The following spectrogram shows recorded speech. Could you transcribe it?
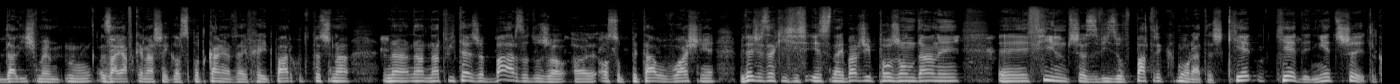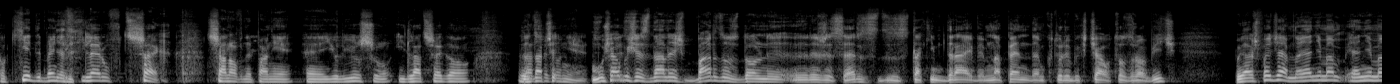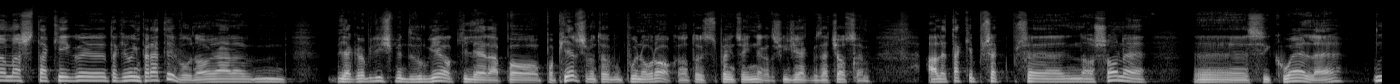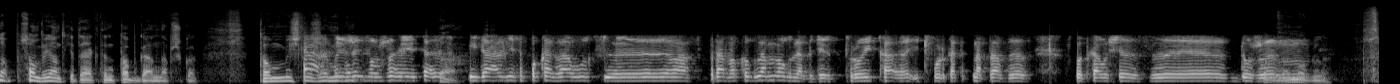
daliśmy mm, zajawkę naszego spotkania tutaj w Hate Parku, to też na, na, na, na Twitterze bardzo dużo e, osób pytało właśnie. Widać, że jest jakiś jest najbardziej pożądany e, film przez widzów. Patryk Chmura też. Kie, kiedy, nie trzy, tylko kiedy będzie killerów trzech, szanowny panie Juliuszu i dlaczego, To dlaczego znaczy, nie? Czy musiałby się znaleźć bardzo zdolny reżyser z, z takim drive'em, napędem, który by chciał to zrobić. Bo ja już powiedziałem, no ja nie mam, ja nie mam aż takiego, takiego imperatywu. No ja, jak robiliśmy drugiego killera po, po pierwszym, no to upłynął rok, no to jest zupełnie co innego, to się idzie jakby za ciosem. Ale takie prze, przenoszone e, sequele, no są wyjątki, tak jak ten Top Gun na przykład. To myślę, Tak, że mogą... można, Tak. idealnie to pokazało e, sprawa Kogla Mogla, gdzie trójka i czwórka tak naprawdę spotkały się z e, dużym...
